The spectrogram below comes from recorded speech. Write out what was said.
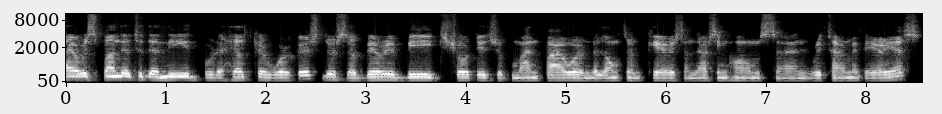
I responded to the need for the healthcare workers. There's a very big shortage of manpower in the long-term cares and nursing homes and retirement areas.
